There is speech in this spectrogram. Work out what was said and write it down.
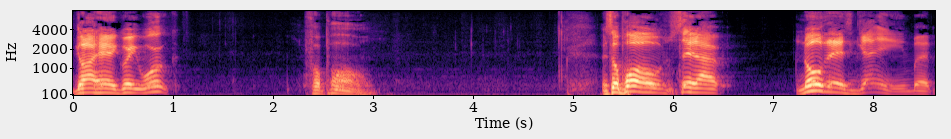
God had great work for Paul. And so Paul said, I know there's gain, but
